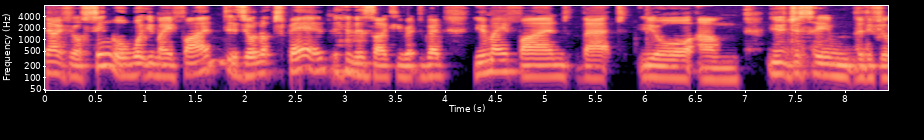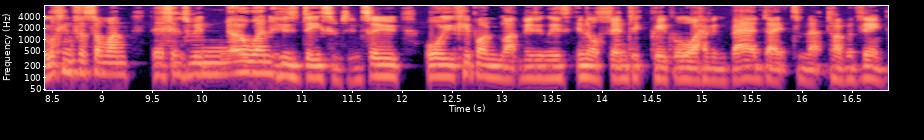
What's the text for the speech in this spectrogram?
Now, if you're single, what you may find is you're not spared in the Psyche retrograde. You may find that you're, um, you just seem that if you're looking for someone, there seems to be no one who's decent. And so, or you keep on like meeting these inauthentic people or having bad dates and that type of thing.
